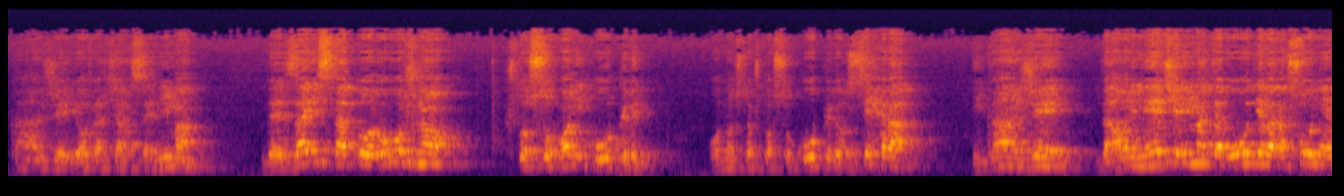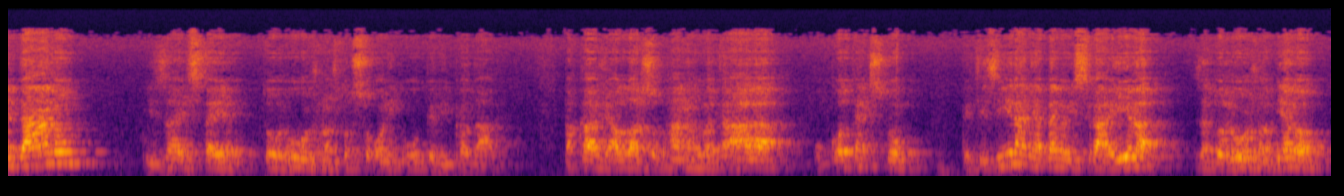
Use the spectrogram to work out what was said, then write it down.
kaže i obraća se njima da je zaista to ružno što su oni kupili, odnosno što su kupili od sihra i kaže da oni neće imati udjela na sudnjem danu i zaista je to ružno što su oni kupili i prodali. Pa kaže Allah subhanahu wa ta'ala u kontekstu kritiziranja Benu Israila za to ružno djelo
